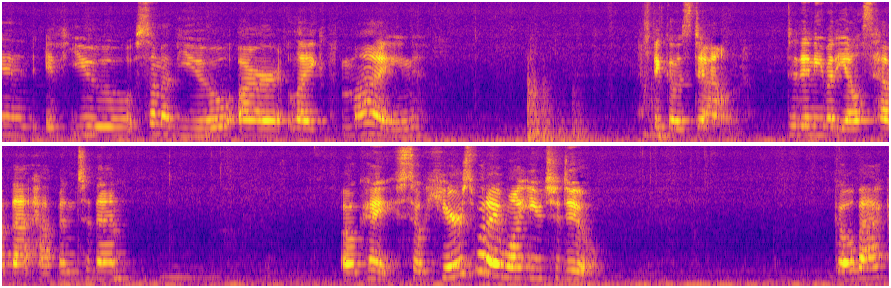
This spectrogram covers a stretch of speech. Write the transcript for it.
And if you, some of you are like mine, it goes down. Did anybody else have that happen to them? Okay, so here's what I want you to do. Go back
